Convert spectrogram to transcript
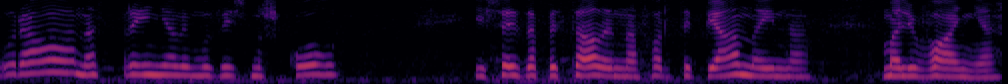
Ура! Нас прийняли в музичну школу. І ще й записали на фортепіано і на малювання.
